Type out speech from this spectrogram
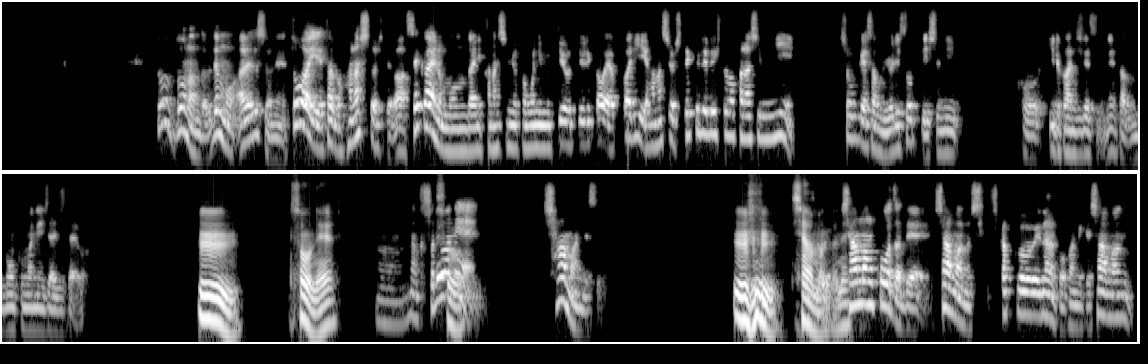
どうどうなんだろうでもあれですよね。とはいえ多分話としては、世界の問題に悲しみを共に向けようというよりかは、やっぱり話をしてくれる人の悲しみに、翔慶さんも寄り添って一緒にこういる感じですよね。多分、文句マネージャー自体は。うん、そうね。うん、なんかそれはね、シャーマンです。よ。うん、シャーマンだね。シ。ャーマン講座で、シャーマンの資資格なのかわかんないけど、シャーマン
